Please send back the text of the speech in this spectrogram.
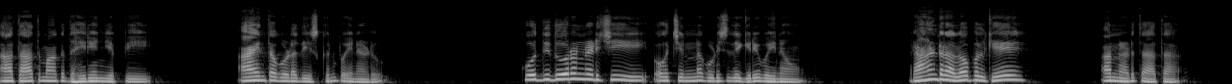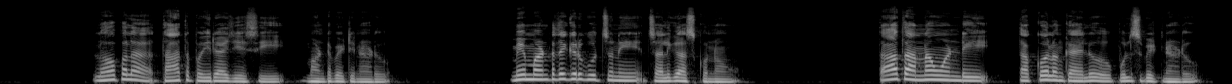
ఆ తాత మాకు ధైర్యం చెప్పి ఆయనతో కూడా తీసుకుని పోయినాడు. కొద్ది దూరం నడిచి ఒక చిన్న గుడిసె దగ్గరికి పోయినాం. రాండ్రా లోపలికే అన్నాడు తాత. లోపల తాత పొయ్యిరా చేసి మంట పెట్టినాడు. మేము మంట దగ్గర కూర్చుని చలిగాసుకున్నాం తాత అన్నం వండి తక్కువ లంకాయలు పులుసు పెట్టినాడు.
